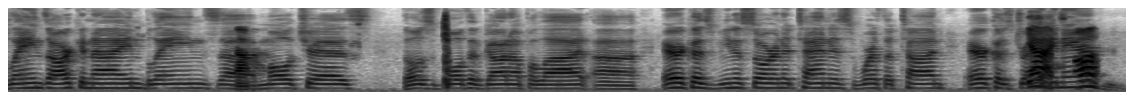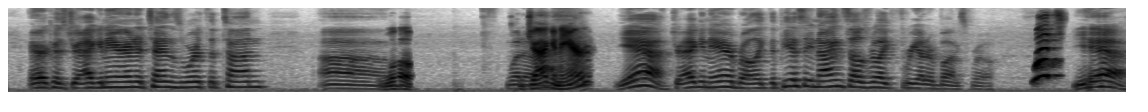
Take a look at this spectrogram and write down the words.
Blaine's Arcanine, Blaine's uh, Yeah. Moltres, those both have gone up a lot. Uh, Erica's Venusaur in a ten is worth a ton. Erica's Yeah, Dragonair, saw them. Erica's Dragonair in a ten is worth a ton. Um, Whoa. what else? Dragonair? Yeah, Dragonair, bro. Like the PSA nine sells for like three hundred bucks, bro. What? Yeah,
